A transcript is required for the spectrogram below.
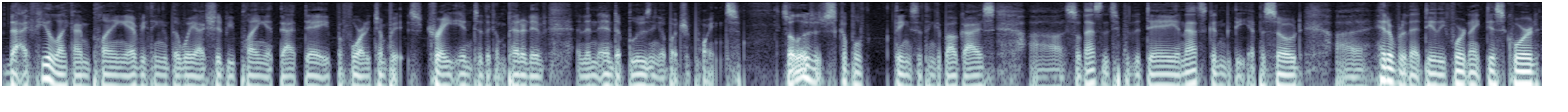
that I feel like I'm playing everything the way I should be playing it that day before I jump it straight into the competitive and then end up losing a bunch of points. So those are just a couple of things to think about, guys. Uh, so that's the tip of the day, and that's going to be the episode. Uh, head over to that daily Fortnite Discord,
